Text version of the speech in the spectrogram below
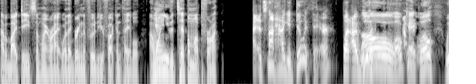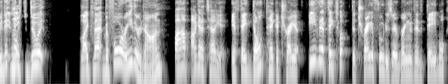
have a bite to eat somewhere, right? Where they bring the food to your fucking table. I Yeah. want you to tip them up front. I- It's not how you do it there, but I would. Oh, okay. I'm- Well, we didn't used to do it like that before either, John. Bob, I got to tell you, if they don't take a tray, of, even if they took the tray of food as they were bringing it to the table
